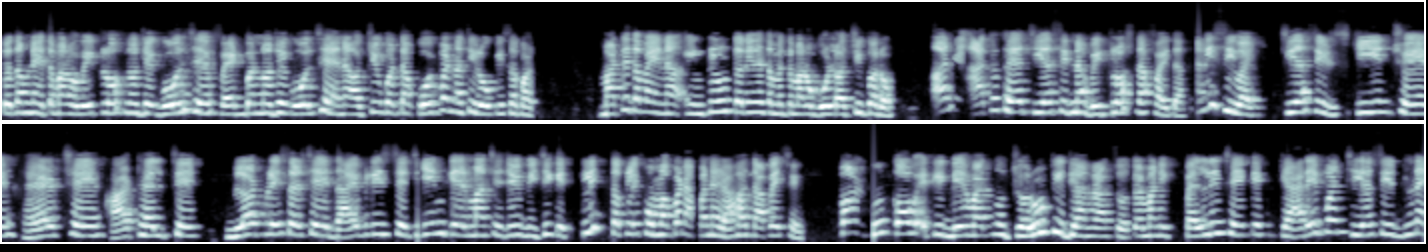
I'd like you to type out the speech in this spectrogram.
તો તમને તમારો વેઇટ લોસનો જે ગોલ છે ફેટ બર્નનો જે ગોલ છે, એને અચીવ કરતા કોઈ પણ નથી રોકી શકતા માટે તમે એને ઇન્ક્લુડ કરીને તમે તમારો ગોલ અચીવ કરો. અને આ તો થયા ચિયાસીડના વેઇટ લોસના ફાયદા. આની સિવાય ચિયાસીડ સ્કિન છે હેર છે હાર્ટ હેલ્થ છે બ્લડ પ્રેશર છે, ડાયાબિટીસ છે, સ્કિન કેરમાં છે, જેવી બીજી કેટલીક તકલીફોમાં પણ આપણને રાહત આપે છે. પણ હું કહું એટલી બે વાતનું જરૂરથી ધ્યાન રાખજો. તો એમાંની પહેલી છે કે ક્યારેય પણ ચિયાસીડને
